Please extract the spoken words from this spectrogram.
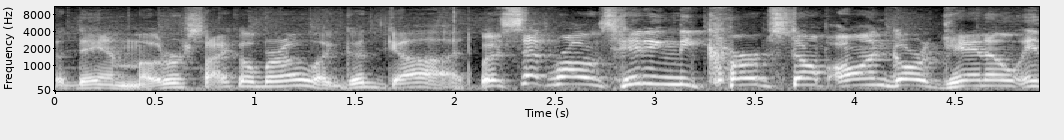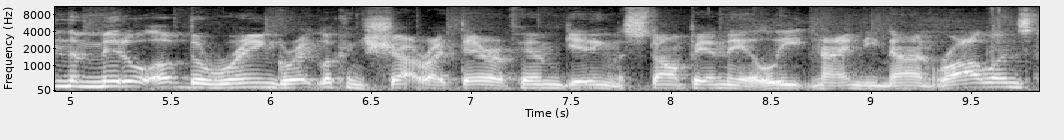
a damn motorcycle, bro? Like, good God. Have Seth Rollins hitting the curb stomp on Gargano in the middle of the ring. Great looking shot right there of him getting the stomp in, the Elite 99 Rollins.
